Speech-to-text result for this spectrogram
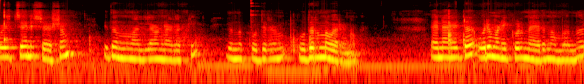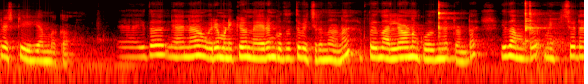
ഒഴിച്ചതിന് ശേഷം ഇതൊന്ന് നല്ലവണ്ണം ഇളക്കി ഇതൊന്ന് കുതിർ കുതിർന്ന് വരണം. അതിനായിട്ട് ഒരു മണിക്കൂർ നേരം നമ്മളൊന്ന് റെസ്റ്റ് ചെയ്യാൻ വെക്കാം. ഇത് ഞാൻ ഒരു മണിക്കൂർ നേരം കുതിർത്ത് വെച്ചിരുന്നതാണ്. അപ്പോൾ ഇത് നല്ലവണ്ണം കുതിർന്നിട്ടുണ്ട്. ഇത് നമുക്ക് മിക്സിയുടെ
